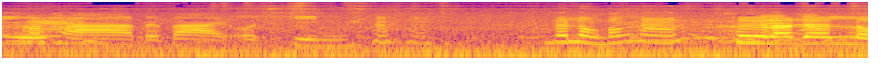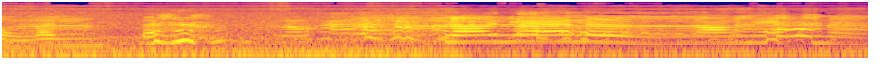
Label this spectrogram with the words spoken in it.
ปิดรับคิวค่ะ บ๊ายบาย อดกิน เดินหลงต้องนานคือเราเดินหลงกันงองแงหนึ่งงองแงหนึ่ง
